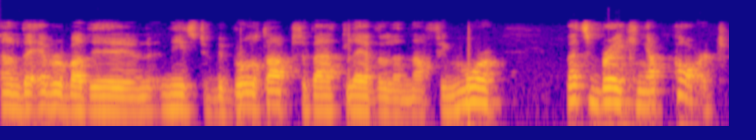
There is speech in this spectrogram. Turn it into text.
and that everybody needs to be brought up to that level and nothing more, that's breaking apart.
